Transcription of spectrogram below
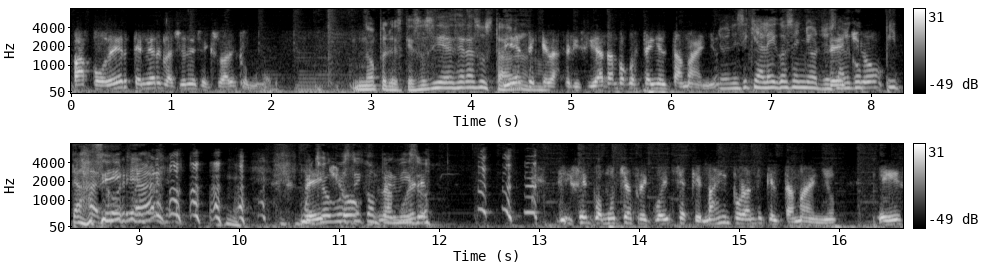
para poder tener relaciones sexuales con mujeres. No, pero es que eso sí debe ser asustador. Fíjense ¿no? que la felicidad tampoco está en el tamaño. Yo ni siquiera le digo señor, yo De salgo hecho- pitada Sí, claro. Mucho hecho, gusto y con permiso. Dicen con mucha frecuencia que más importante que el tamaño es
